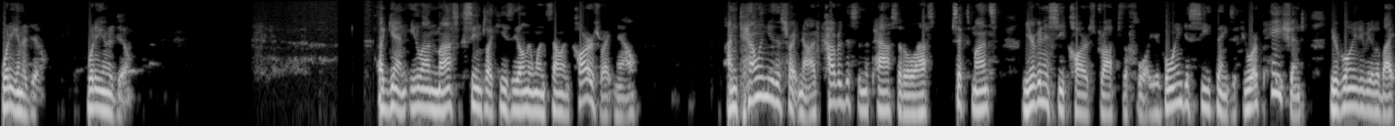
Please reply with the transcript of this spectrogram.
what are you going to do? What are you going to do? Again, Elon Musk seems like he's the only one selling cars right now. I'm telling you this right now. I've covered this in the past over the last six months, you're going to see cars drop to the floor. You're going to see things. If you are patient, you're going to be able to buy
